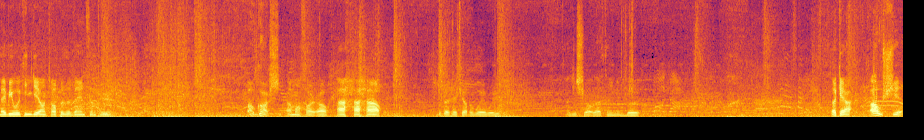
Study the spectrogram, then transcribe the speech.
Maybe we can get on top of the van from here. Oh gosh, I'm on fire. Oh, ah ha ha. Get the heck out of the way, will you? I just shot that thing in the butt. Okay, I, oh shit.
